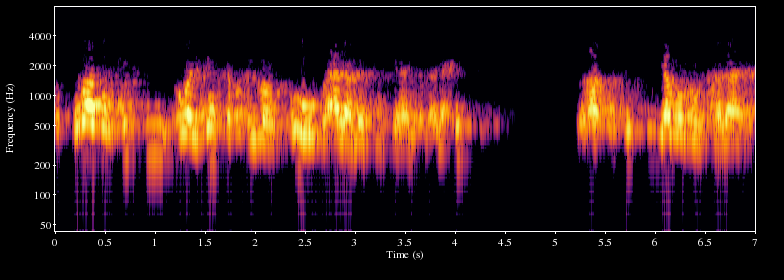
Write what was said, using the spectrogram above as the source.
الصراط الحسي هو الجسر المنصوب على متن جهنم. على حس صراط الحسي يمر الخلائق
